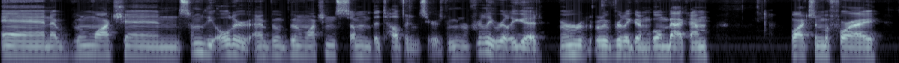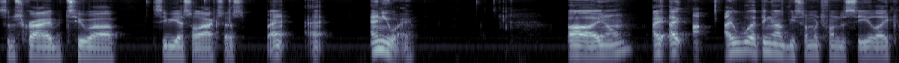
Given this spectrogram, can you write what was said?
and I've been watching some of the older. I've been, been watching some of the television series. They've been really, really good. Really, really good. I'm going back I'm watching them before I subscribe to uh, CBS All Access. But anyway, uh, you know, I I I, I would think that would be so much fun to see like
